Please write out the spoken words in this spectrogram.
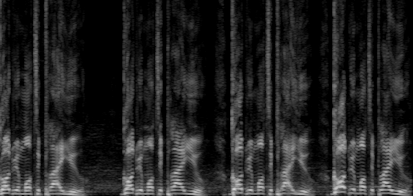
God will multiply you. God will multiply you. God will multiply you. God will multiply you.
